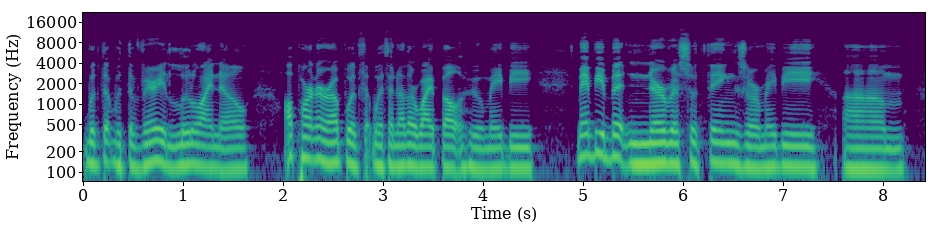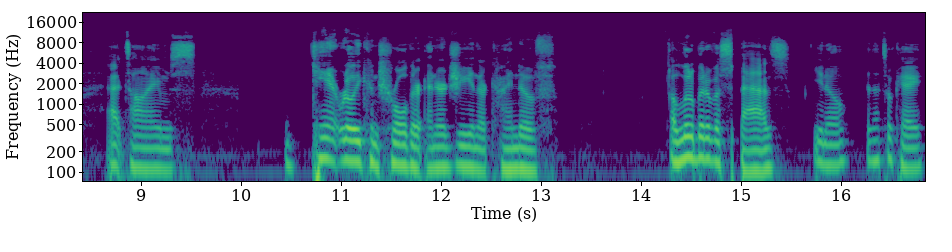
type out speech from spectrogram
with the, with the very little I know, I'll partner up with with another white belt who may be maybe a bit nervous with things or maybe um at times can't really control their energy and they're kind of a little bit of a spaz, you know, and that's okay.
